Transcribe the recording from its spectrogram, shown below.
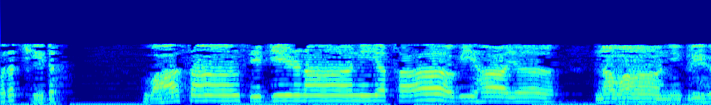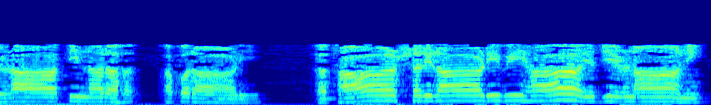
पदच्छेद। वासांसि जीर्णानि यथा विहाय नवानि गृह्णाति नरः। अपराणि तथा शरीराणि विहाय जीर्णानि,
